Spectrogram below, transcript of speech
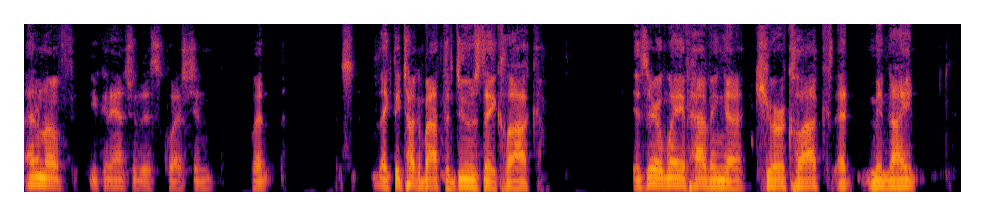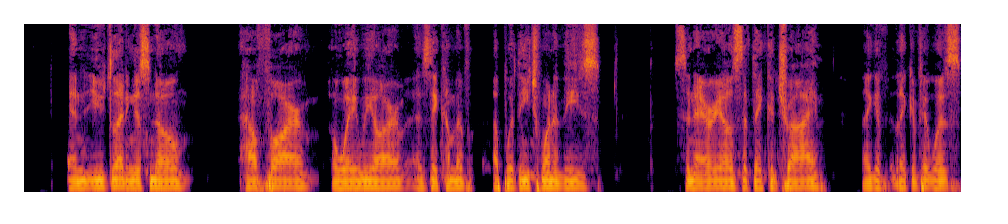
I don't know if you can answer this question, but like they talk about the doomsday clock. Is there a way of having a cure clock at midnight and you letting us know how far away we are as they come up, up with each one of these scenarios that they could try. Like if like if it was,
